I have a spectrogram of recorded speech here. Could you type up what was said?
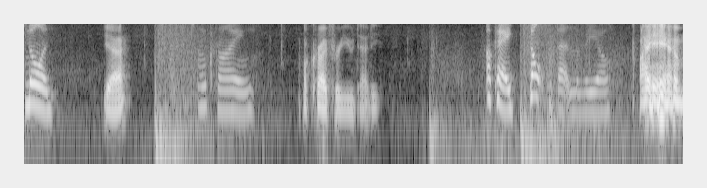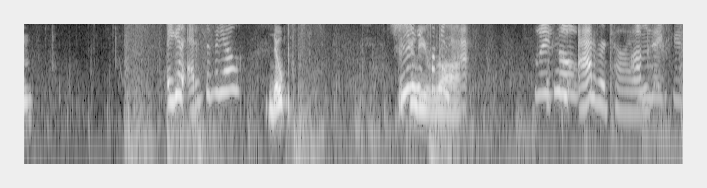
Nolan, Yeah? I'm crying. I'll cry for you, Daddy. Okay, don't put that in the video. I am. Are you gonna edit the video? Nope. It's just You're gonna be gonna get fucking raw. a- Please you're no. gonna advertised. I'm naked.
